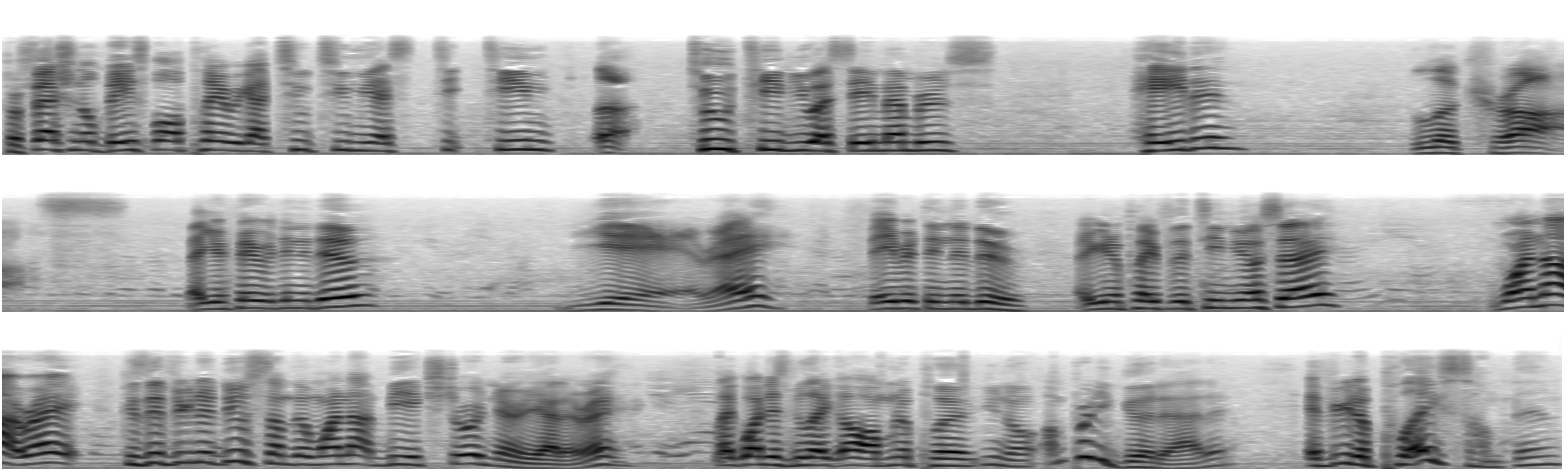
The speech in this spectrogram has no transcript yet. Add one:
Professional baseball player. We got two team US, t- team uh, two team USA members. Hayden, lacrosse. That your favorite thing to do? Yeah, right? Favorite thing to do. Are you gonna play for the Team USA? Why not, right? Because if you're gonna do something, why not be extraordinary at it, right? Like, why just be like, oh, I'm gonna play, you know, I'm pretty good at it. If you're gonna play something,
